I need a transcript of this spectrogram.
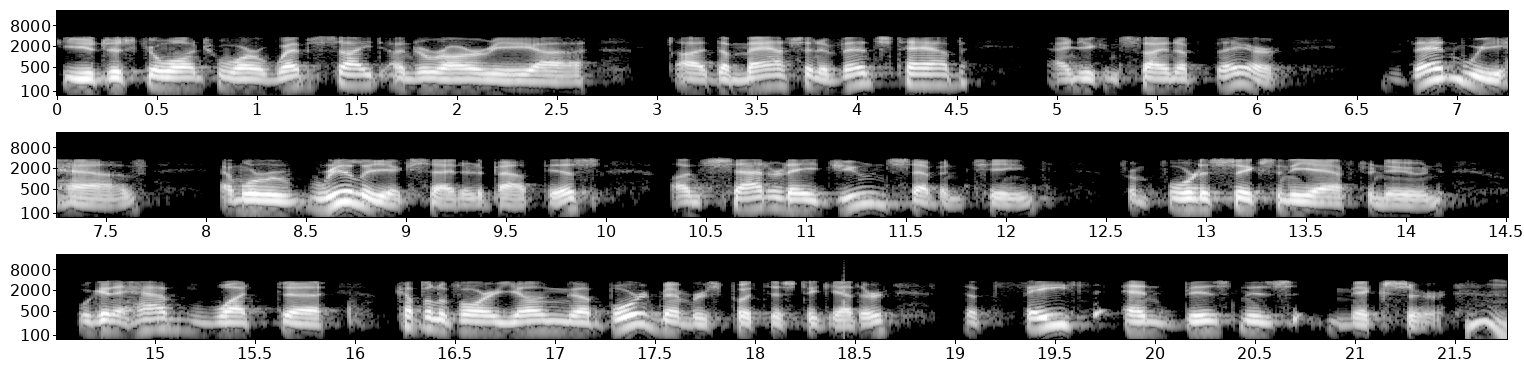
so you just go onto our website under our uh, uh, the Mass and Events tab, and you can sign up there. Then we have, and we're really excited about this, on Saturday, June 17th, from 4 to 6 in the afternoon. We're going to have what uh, a couple of our young uh, board members put this together, the Faith and Business Mixer. Hmm.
